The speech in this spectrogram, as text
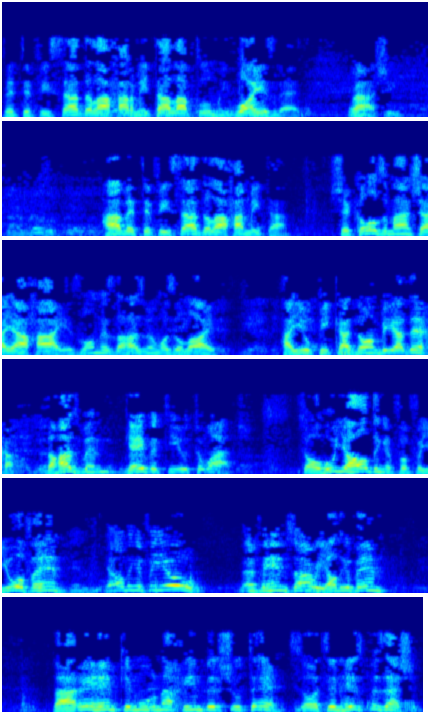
The tefisa de la harmita lav klumi. Why is that? Rashi. Have tefisa de la harmita. Shekol zaman shaya high. As long as the husband was alive. Hayu pikadon biyadecha. The husband gave it to you to watch. So who you holding it for? For you or for him? You're holding it for you. And for him, sorry, you're holding it for him. והריהם כמונחים ברשותך. So it's in his possession.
